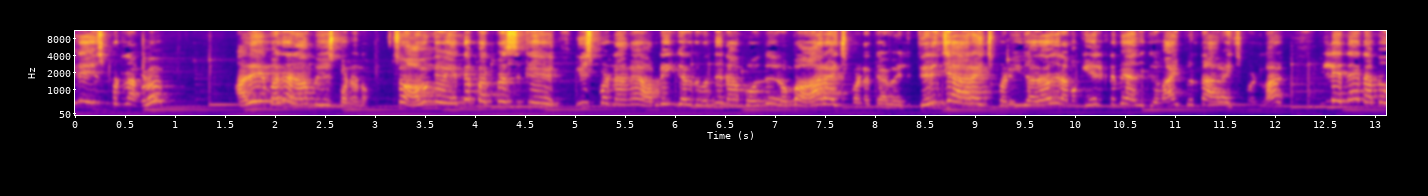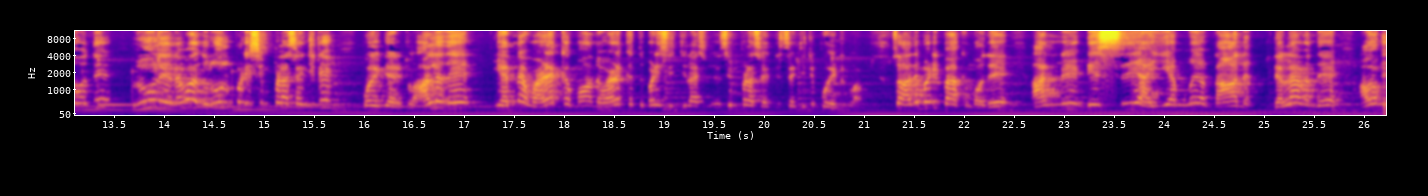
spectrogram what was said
என்ன யூஸ் பண்றாங்களோ அதே மாதிரி தான் நாம யூஸ் பண்ணணும். ஸோ அவங்க என்ன பர்பஸ்க்கு யூஸ் பண்ணாங்க அப்படிங்கிறது வந்து நாம வந்து ரொம்ப ஆராய்ச்சி பண்ண தேவையில்லை. தெரிஞ்ச ஆராய்ச்சி பண்ணி இது அதாவது நமக்கு ஏற்கனவே அதுக்கு வாய்ப்பு இருந்தால் ஆராய்ச்சி பண்ணலாம். இல்லைன்னா நம்ம வந்து ரூல் என்னவோ அந்த ரூல் படி சிம்பிளா செஞ்சுட்டு போயிட்டே இருக்கலாம். அல்லது என்ன வழக்கமோ அந்த வழக்கத்துப்படி செஞ்சுலாம் சிம்பிளா செஞ்சு செஞ்சுட்டு போயிட்டு இருக்கலாம். ஸோ அதுபடி பார்க்கும்போது அன்னு டிஸ்ஸு ஐஎம் நானு இதெல்லாம் வந்து அவங்க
